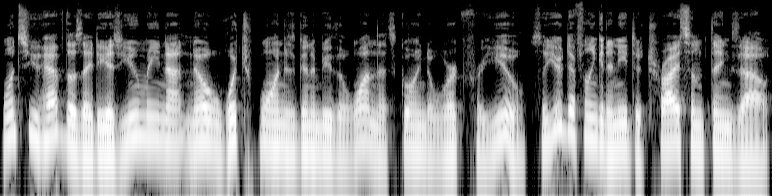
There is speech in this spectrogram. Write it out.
once you have those ideas, you may not know which one is going to be the one that's going to work for you. So you're definitely going to need to try some things out.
